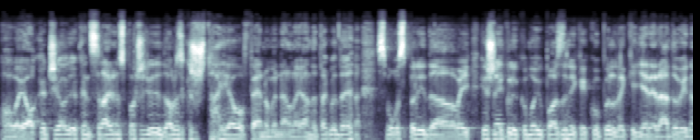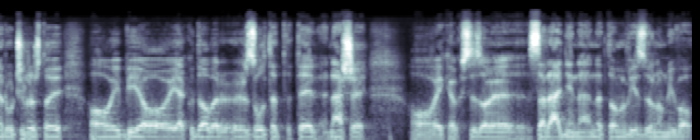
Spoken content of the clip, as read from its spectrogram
ovaj, okači ovdje u kancelariju, nas počeli ljudi dolaze i kažu šta je ovo fenomenalno i onda tako da smo uspeli da ovaj, još nekoliko mojih poznanika je kupilo neke njene radove i naručilo što je ovaj, bio ovaj, jako dobar rezultat te naše ovaj, kako se zove, saradnje na, na tom vizualnom nivou.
